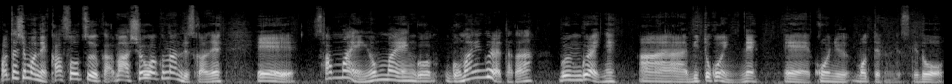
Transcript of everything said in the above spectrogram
私もね、仮想通貨、まあ、少額なんですからね、えー、3万円、4万円、5, 5万円ぐらいだったかな分ぐらいね、あビットコインね、えー、購入持ってるんですけど、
